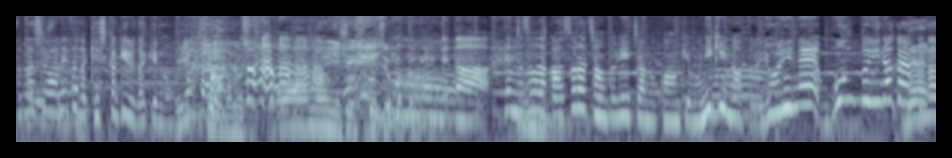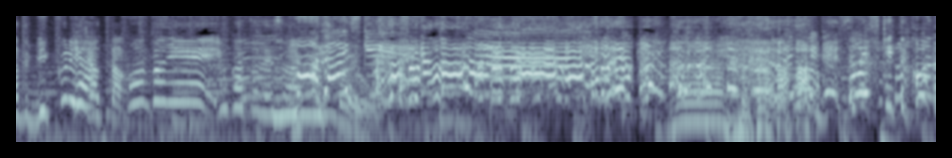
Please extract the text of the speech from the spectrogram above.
私はねただ消しかけるだけの。いい印象ものしあの印象すごい強かったな。でもそうだからそらちゃんとりーちゃんの関係も二期になったらよりね本当に仲良くなってびっくりしちゃった、ね、本当によかったです。もう大好き 大好きってこんなに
